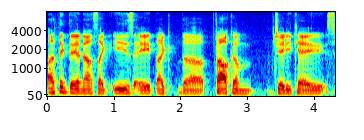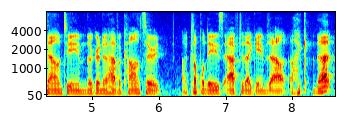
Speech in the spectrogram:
I think they announced like Ys Eight, like the Falcom JDK sound team. They're going to have a concert a couple days after that game's out. Like that,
